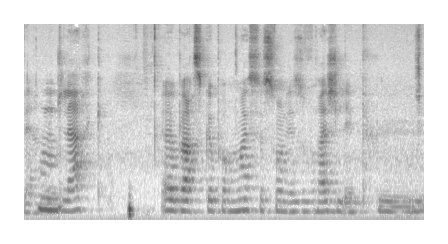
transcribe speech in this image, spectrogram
Bernard Clark, hmm. euh, parce que pour moi, ce sont les ouvrages les plus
